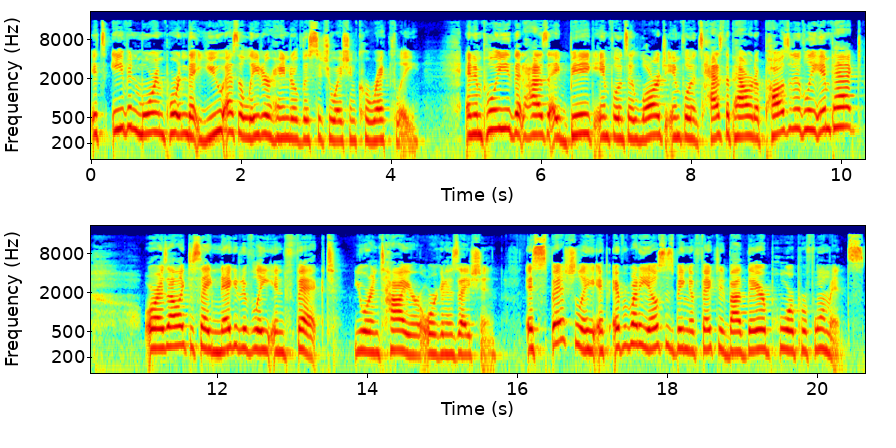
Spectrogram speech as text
it's even more important that you as a leader handle this situation correctly. An employee that has a big influence, a large influence, has the power to positively impact, or as I like to say, negatively infect your entire organization, especially if everybody else is being affected by their poor performance.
